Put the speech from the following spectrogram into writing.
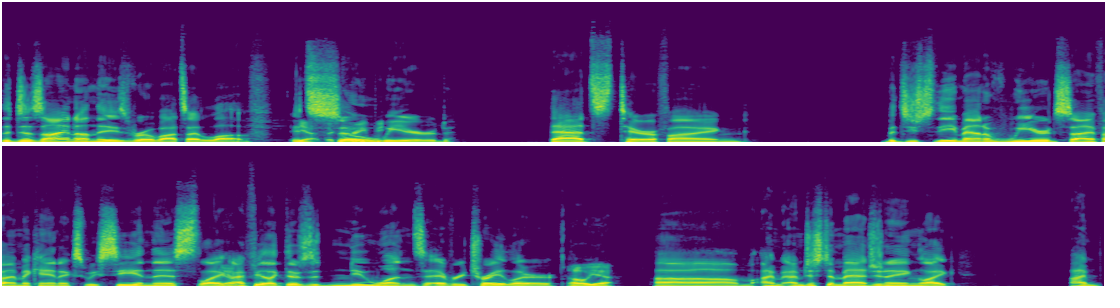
The design on these robots I love. It's they're so creepy. weird. That's terrifying. But just the amount of weird sci-fi mechanics we see in this, like Yeah. I feel like there's new ones every trailer. Oh yeah, Um, I'm I'm just imagining like I'm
